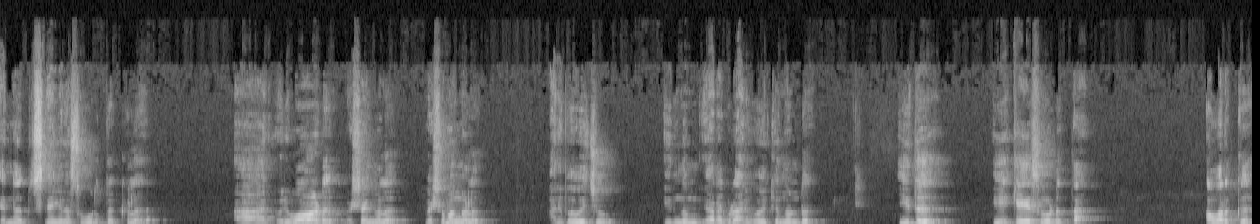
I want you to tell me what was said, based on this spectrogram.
എന്നെ സ്നേഹിക്കുന്ന സുഹൃത്തുക്കൾ ഒരുപാട് വിഷങ്ങൾ വിഷമങ്ങൾ അനുഭവിച്ചു. ഇന്നും ഏറെക്കൂടെ അനുഭവിക്കുന്നുണ്ട്. ഇത് ഈ കേസ് കൊടുത്ത അവർക്ക്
